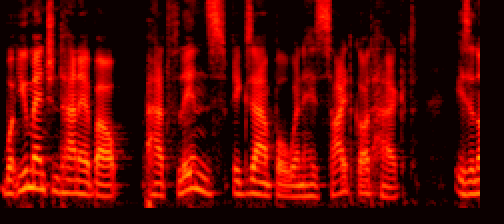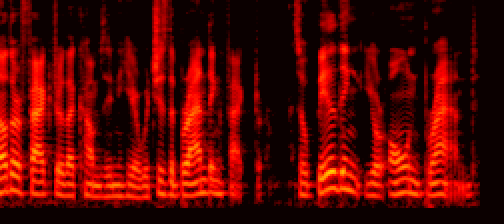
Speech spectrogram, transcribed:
what you mentioned, Hannah, about Pat Flynn's example when his site got hacked is another factor that comes in here, which is the branding factor. So, building your own brand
